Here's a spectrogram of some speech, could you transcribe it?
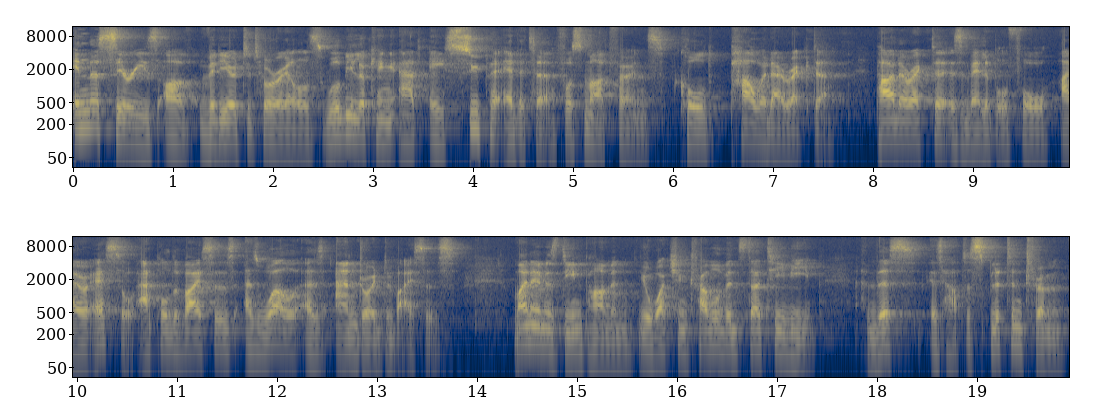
In this series of video tutorials, we'll be looking at a super editor for smartphones called PowerDirector. PowerDirector is available for iOS or Apple devices as well as Android devices. My name is Dean Parman, you're watching TravelVids.tv and this is how to split and trim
